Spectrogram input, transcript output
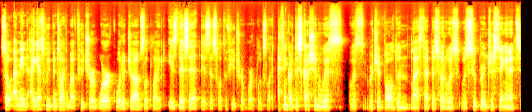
So I mean, I guess we've been talking about future of work. What do jobs look like? Is this it? Is this what the future of work looks like? I think our discussion with with Richard Baldwin last episode was was super interesting and it's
